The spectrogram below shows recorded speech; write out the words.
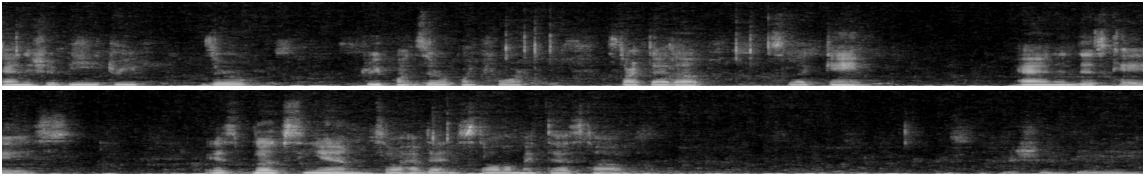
And it should be 3.0.4. Start that up, select game. And in this case, it's Blood CM, so I have that installed on my desktop. It should be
